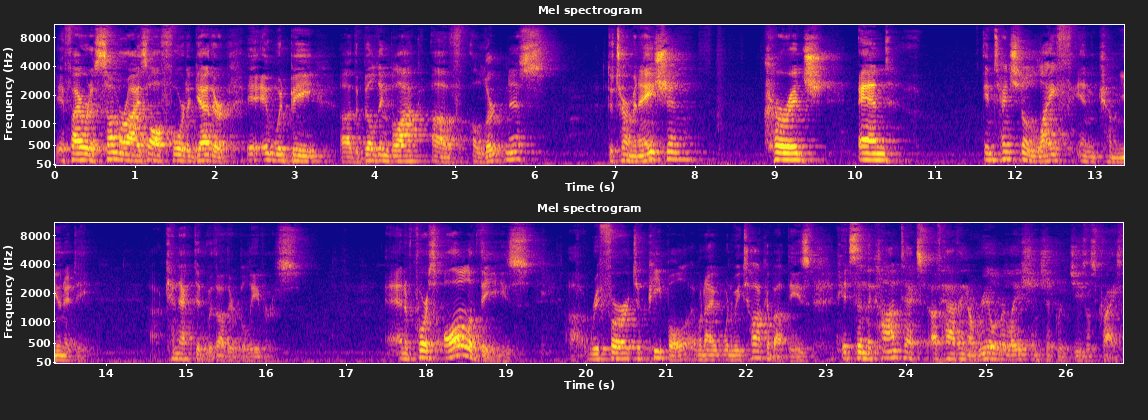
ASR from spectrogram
if I were to summarize all four together, it, it would be uh, the building block of alertness, determination, courage, and intentional life in community, uh, connected with other believers. And of course, all of these uh, refer to people. When, I, when we talk about these, it's in the context of having a real relationship with Jesus Christ,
